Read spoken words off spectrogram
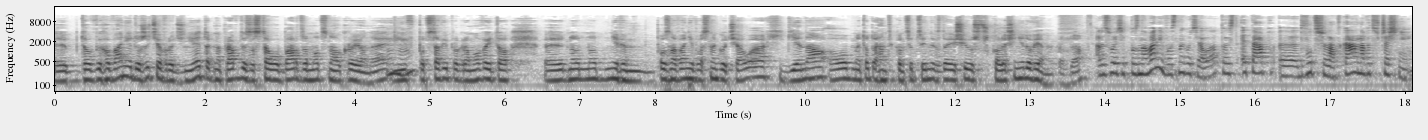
Y, To wychowanie do życia w rodzinie tak naprawdę zostało bardzo mocno okrojone i w podstawie programowej to, y, no, no nie wiem, poznawanie własnego ciała, higiena, o metodach antykoncepcyjnych zdaje się już w szkole się nie dowiemy, prawda? Ale słuchajcie, poznawanie własnego ciała to jest etap e, dwu, trzylatka, a nawet wcześniej.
